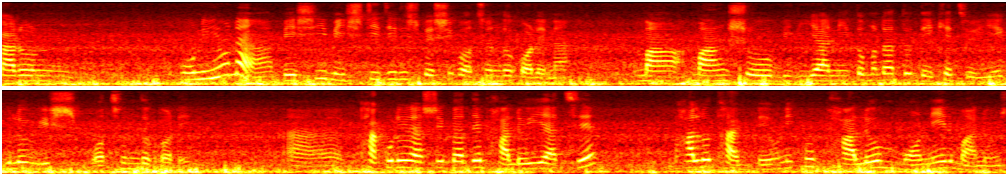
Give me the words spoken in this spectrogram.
কারণ উনিও না বেশি মিষ্টি জিনিস বেশি পছন্দ করে না। মা, মাংস, বিরিয়ানি, তোমরা তো দেখেছই, এগুলো বেশ পছন্দ করে। ঠাকুরের আশীর্বাদে ভালোই আছে। ভালো থাকবে। উনি খুব ভালো মনের মানুষ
